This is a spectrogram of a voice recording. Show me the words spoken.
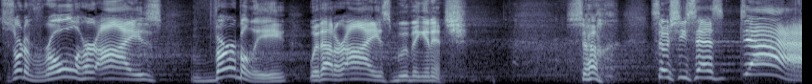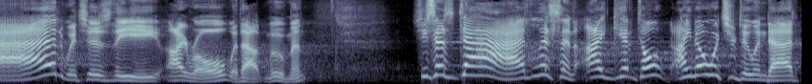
to sort of roll her eyes verbally without her eyes moving an inch. So, so she says, Dad, which is the eye roll without movement. She says, Dad, listen, I get, don't, I know what you're doing, Dad.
